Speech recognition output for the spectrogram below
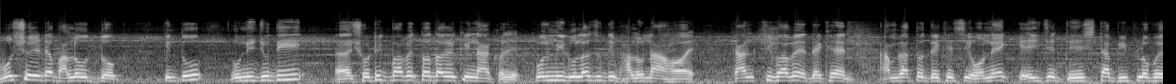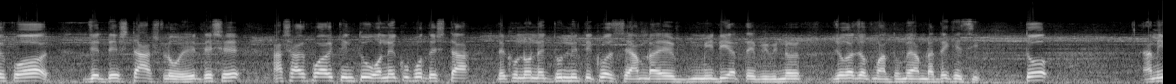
অবশ্যই এটা ভালো উদ্যোগ। কিন্তু উনি যদি সঠিকভাবে তদারকি না করে, কর্মীগুলো যদি ভালো না হয়, কারণ কীভাবে দেখেন, আমরা তো দেখেছি অনেক এই যে দেশটা বিপ্লবের পর যে দেশটা আসলো, এই দেশে আসার পর কিন্তু অনেক উপদেষ্টা, দেখুন অনেক দুর্নীতি করছে, আমরা এই মিডিয়াতে বিভিন্ন যোগাযোগ মাধ্যমে আমরা দেখেছি। তো আমি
